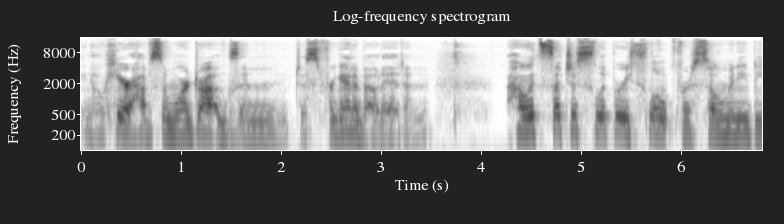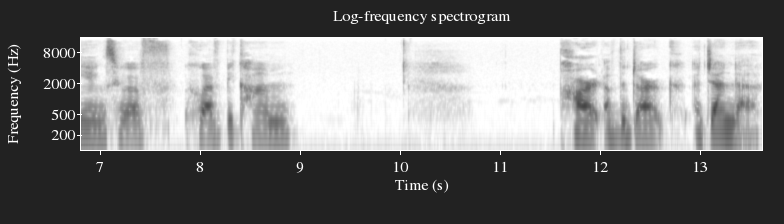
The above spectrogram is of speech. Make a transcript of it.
you know, here, have some more drugs and just forget about it. And how it's such a slippery slope for so many beings who have who have become part of the dark agenda.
